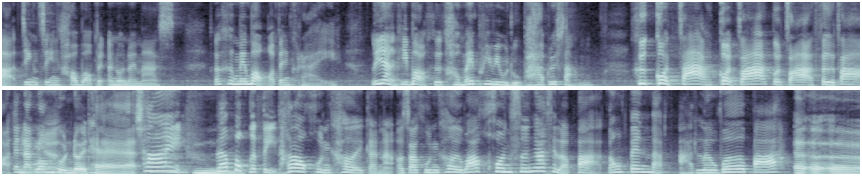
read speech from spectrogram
อะ จริง ๆ เขาบอกเป็น anonymous ก็คือไม่บอกว่าเป็นใคร หรืออย่างที่บอกคือเขาไม่ preview ดูภาพด้วยซ้ำ คือกดจ้ากดจ้ากดจ้าซื้อจ้าเป็นนักลงทุนโดยแท้ ใช่ แล้วปกติถ้าเราคุ้นเคยกันอะเราจะคุ้นเคยว่าคนซื้องานศิลปะต้องเป็นแบบ art lover ปะเออเออเออ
